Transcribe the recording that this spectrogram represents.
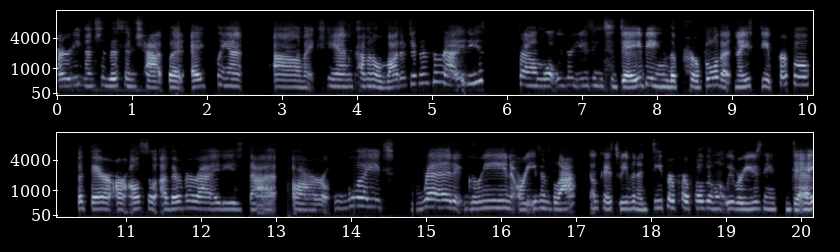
already mentioned this in chat, but eggplant um, can come in a lot of different varieties from what we were using today being the purple, that nice deep purple, but there are also other varieties that are white, red, green, or even black. Okay, so even a deeper purple than what we were using today.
